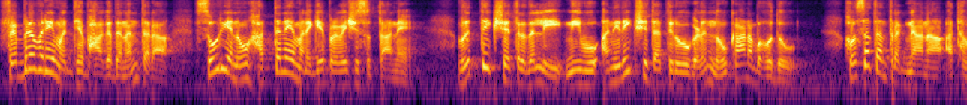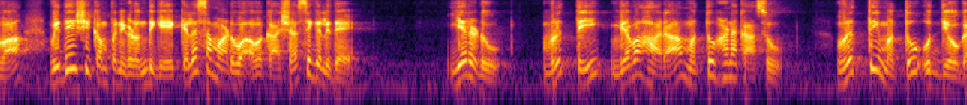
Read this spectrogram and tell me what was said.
ಫೆಬ್ರವರಿ ಮಧ್ಯಭಾಗದ ನಂತರ ಸೂರ್ಯನು ಹತ್ತನೇ ಮನೆಗೆ ಪ್ರವೇಶಿಸುತ್ತಾನೆ. ವೃತ್ತಿ ಕ್ಷೇತ್ರದಲ್ಲಿ ನೀವು ಅನಿರೀಕ್ಷಿತ ತಿರುವುಗಳನ್ನು ಕಾಣಬಹುದು. ಹೊಸ ತಂತ್ರಜ್ಞಾನ ಅಥವಾ ವಿದೇಶಿ ಕಂಪನಿಗಳೊಂದಿಗೆ ಕೆಲಸ ಮಾಡುವ ಅವಕಾಶ ಸಿಗಲಿದೆ. ಎರಡು ವೃತ್ತಿ, ವ್ಯವಹಾರ ಮತ್ತು ಹಣಕಾಸು. ವೃತ್ತಿ ಮತ್ತು ಉದ್ಯೋಗ.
